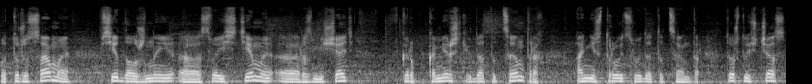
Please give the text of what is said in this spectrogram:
Вот то же самое, все должны свои системы размещать коммерческих дата-центрах, а не строить свой дата-центр. То, что сейчас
